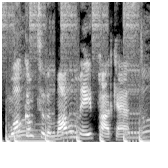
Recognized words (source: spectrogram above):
Welcome to the Model Made Podcast,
